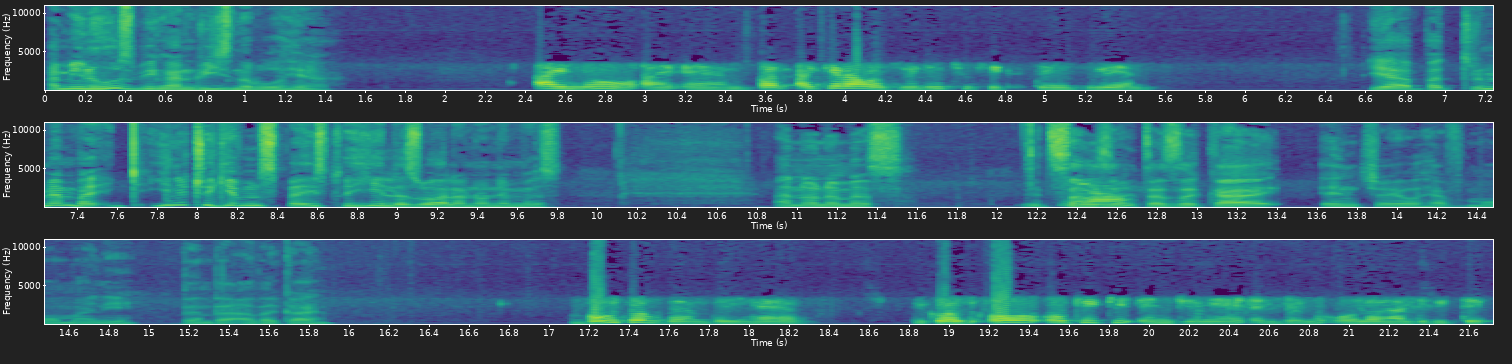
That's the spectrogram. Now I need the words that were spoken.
I mean who's being unreasonable here I know I am but I get I was willing to fix things Leon Yeah, but remember, you need to give him space to heal as well, Anonymous. Anonymous. It sounds. Yeah. Like, does a guy in jail have more money than the other guy? both of them they have because oh okay ke engineer and then all on the take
